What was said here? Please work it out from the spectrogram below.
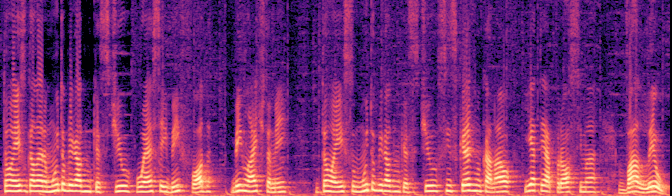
Então é isso, galera. Muito obrigado no que assistiu. O S aí bem foda. Bem light também. Então é isso. Muito obrigado no que assistiu. Se inscreve no canal. E até a próxima. Valeu!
